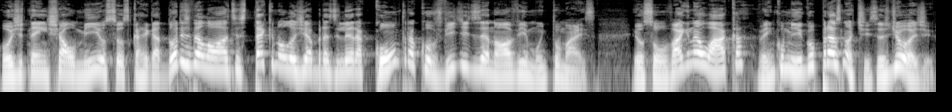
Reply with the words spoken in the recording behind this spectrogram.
Hoje tem Xiaomi os seus carregadores velozes, tecnologia brasileira contra a Covid-19 e muito mais. Eu sou o Wagner Waka, vem comigo para as notícias de hoje.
